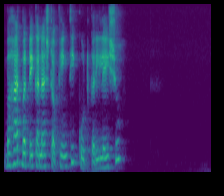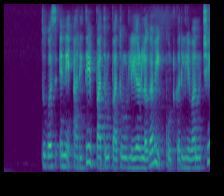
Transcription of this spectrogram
બહાર બટેકાના સ્ટફિંગથી કોટ કરી લઈશું. તો બસ એને આ રીતે પાતળું પાતળું લેયર લગાવી કોટ કરી લેવાનું છે.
